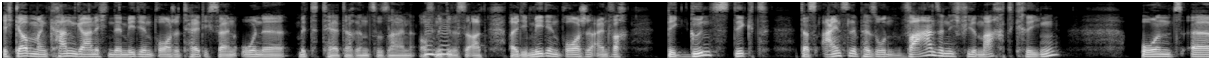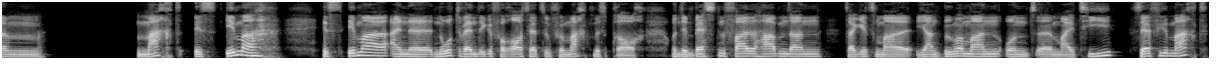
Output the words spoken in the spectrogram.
Ich glaube, man kann gar nicht in der Medienbranche tätig sein, ohne Mittäterin zu sein, auf mhm. eine gewisse Art, weil die Medienbranche einfach begünstigt, dass einzelne Personen wahnsinnig viel Macht kriegen und ähm, Macht ist immer, ist immer eine notwendige Voraussetzung für Machtmissbrauch. Und im besten Fall haben dann, sage ich jetzt mal, Jan Böhmermann und äh, MIT sehr viel Macht.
